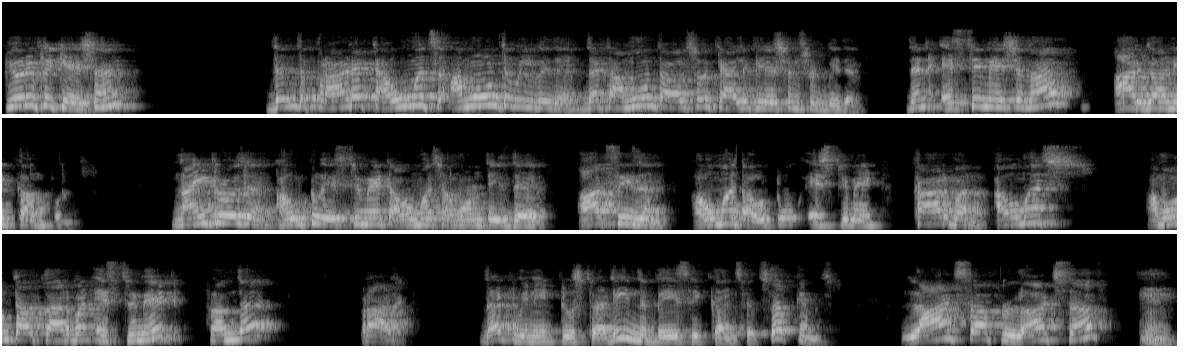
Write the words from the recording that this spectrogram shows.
purification then the product how much amount will be there? That amount also calculation should be there. Then estimation of organic compounds. Nitrogen how to estimate how much amount is there? Oxygen how much how to estimate? Carbon how much amount of carbon estimate from the product? That we need to study in the basic concepts of chemistry. Lots of lots of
